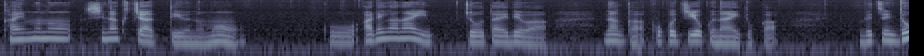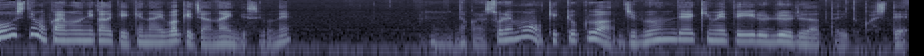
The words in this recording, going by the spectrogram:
買い物しなくちゃっていうのもこうあれがない状態ではなんか心地よくないとか別にどうしても買い物に行かなきゃいけないわけじゃないんですよね。だからそれも結局は自分で決めているルールだったりとかして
